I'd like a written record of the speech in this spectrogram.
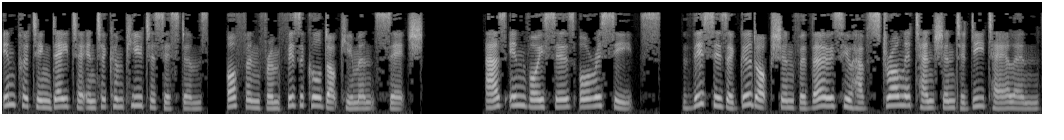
inputting data into computer systems, often from physical documents such as invoices or receipts. This is a good option for those who have strong attention to detail and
